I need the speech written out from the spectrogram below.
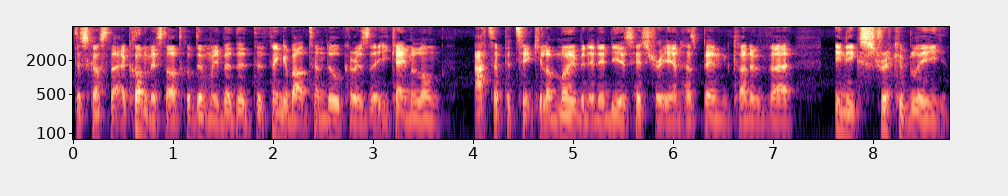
discussed that Economist article, didn't we? But the the thing about Tendulkar is that he came along at a particular moment in India's history and has been kind of uh, inextricably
